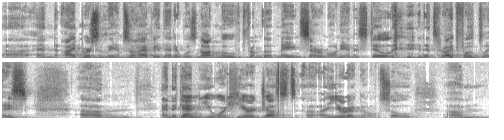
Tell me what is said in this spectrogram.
Uh, and I personally am so happy that it was not moved from the main ceremony and is still in its rightful place. Um, and again, you were here just a year ago. So um,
